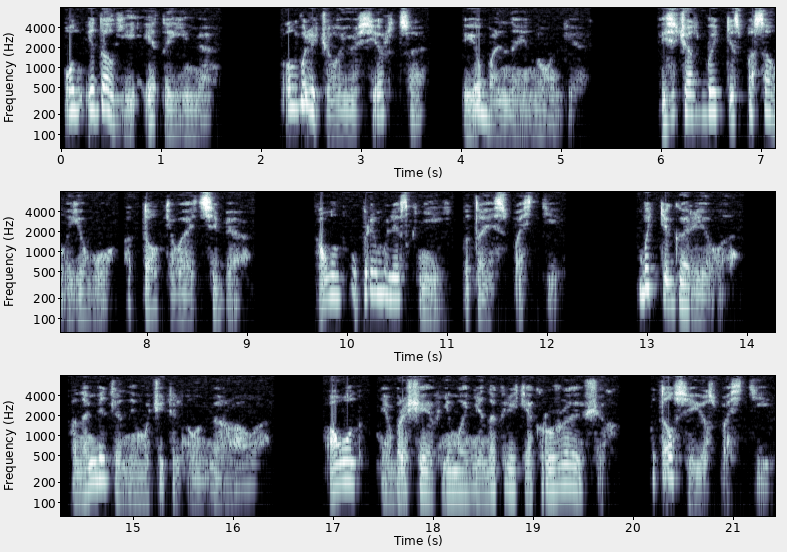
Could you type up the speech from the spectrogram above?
он и дал ей это имя. Он вылечил ее сердце, ее больные ноги. И сейчас Бетти спасала его, отталкивая от себя. А он упрямо лез к ней, пытаясь спасти. Бетти горела. Она медленно и мучительно умирала. А он, не обращая внимания на крики окружающих, пытался ее спасти.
